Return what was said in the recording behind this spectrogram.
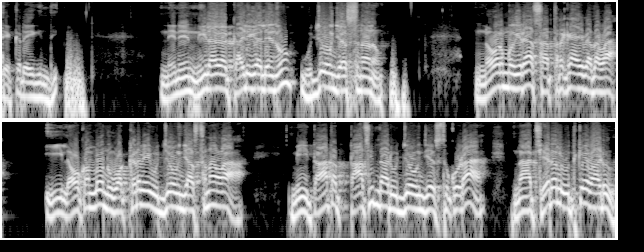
తెక్కరేగింది. నేనేం నీలాగా ఖాళీగా లేను ఉద్యోగం చేస్తున్నాను. నోర్ముగిరా సత్రకాయ వెదవా ఈ లోకంలో నువ్వు ఒక్కడవే ఉద్యోగం చేస్తున్నావా? మీ తాత తహసీల్దార్ ఉద్యోగం చేస్తూ కూడా నా చీరలు ఉతికేవాడు.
